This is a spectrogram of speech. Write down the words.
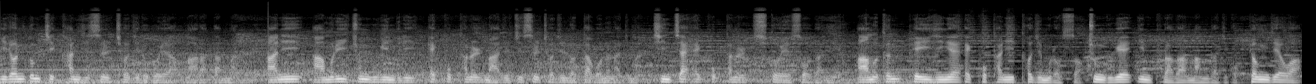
이런 끔찍한 짓을 저지르고야 말았단 말입니다. 아니 아무리 중국인들이 핵폭탄을 맞을 짓을 저질렀다고는 하지만 진짜 핵폭탄을 수도에 쏘다니요. 아무튼 베이징의 핵폭탄이 터짐으로써 중국의 인프라가 망가지고 경제와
